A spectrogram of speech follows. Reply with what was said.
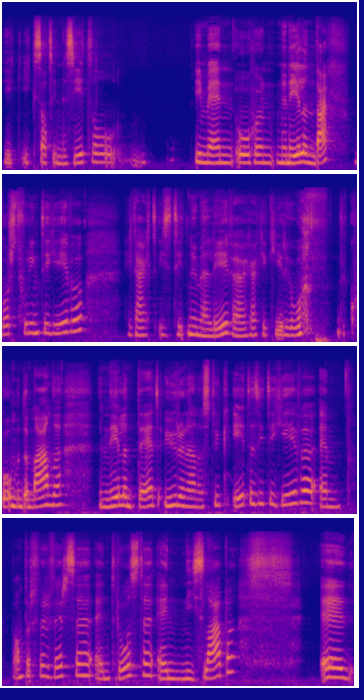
ik, ik zat in de zetel in mijn ogen een hele dag borstvoeding te geven. Ik dacht, is dit nu mijn leven? Ga ik hier gewoon de komende maanden een hele tijd uren aan een stuk eten zitten geven en pampers verversen en troosten en niet slapen? En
